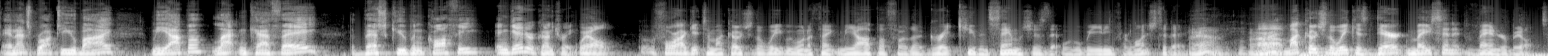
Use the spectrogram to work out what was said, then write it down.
and that's brought to you by Miapa Latin Cafe the best Cuban coffee in Gator Country. Well, before I get to my coach of the week, we want to thank Miapa for the great Cuban sandwiches that we will be eating for lunch today. Yeah. Uh, my coach of the week is Derek Mason at Vanderbilt.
